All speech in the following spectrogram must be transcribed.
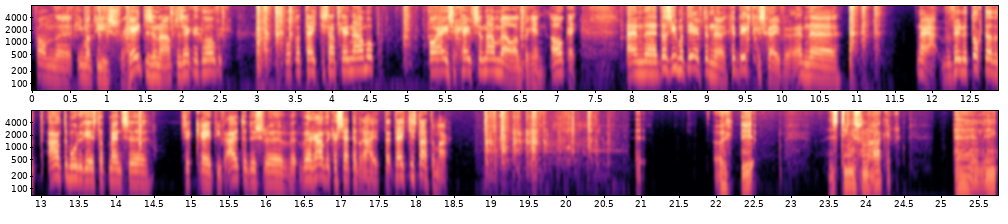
van iemand die is vergeten zijn naam te zeggen, geloof ik. Klopt dat tijdje, staat geen naam op? Oh, hij geeft zijn naam wel aan het begin. Oh, Oké. En eh, dat is iemand die heeft een eh, gedicht geschreven. En eh, nou ja, we vinden toch dat het aan te moedigen is dat mensen zich creatief uiten. Dus we, we, gaan de cassette draaien. Tijdje, start er maar. Oh. Het is Tinus van Aker. En ik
